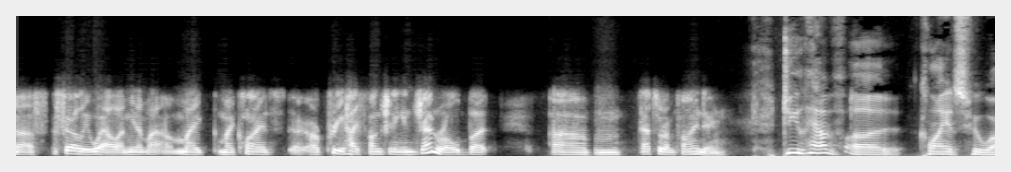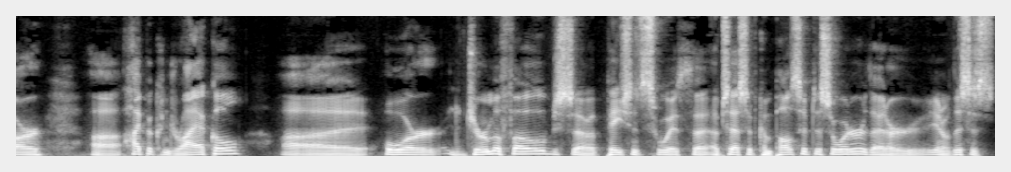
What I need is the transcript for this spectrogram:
uh, fairly well. I mean, my, my, my clients are pretty high functioning in general, but um, that's what I'm finding. Do you have uh, clients who are uh, hypochondriacal uh, or germaphobes, uh, patients with uh, obsessive compulsive disorder that are, you know, this has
